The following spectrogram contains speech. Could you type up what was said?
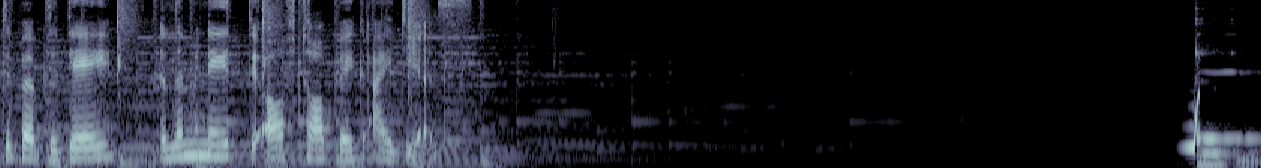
Tip of the day, eliminate the off-topic ideas. Thank you.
